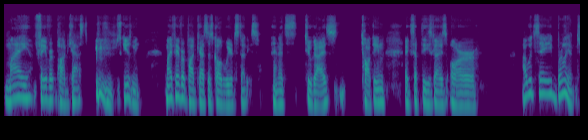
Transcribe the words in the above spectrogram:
my favorite podcast, excuse me, my favorite podcast is called Weird Studies. And it's two guys talking, except these guys are, I would say, brilliant.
